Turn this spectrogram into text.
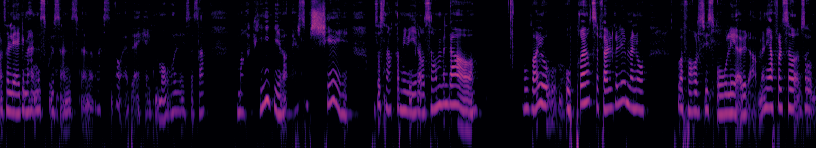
Altså legemet hennes skulle sendes til den adressen. Og jeg ble helt målløs. Jeg sa 'Marie, hva er det som skjer?' Og så snakka vi videre sammen, da. Og hun var jo opprørt, selvfølgelig, men hun var forholdsvis rolig òg, da. Men iallfall så, så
